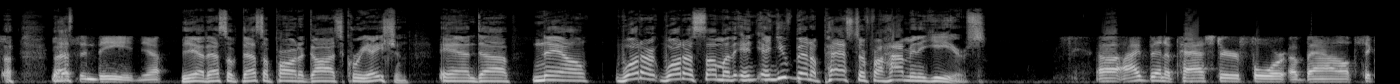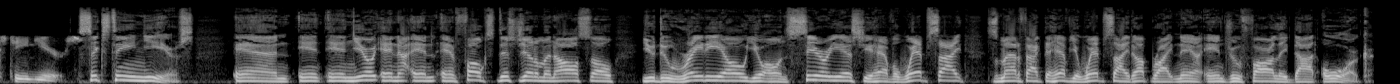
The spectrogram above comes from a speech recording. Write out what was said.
yes, indeed. Yep. Yeah, that's a, that's a part of God's creation. And, uh, now, what are what are some of the, and, and you've been a pastor for how many years? Uh, I've been a pastor for about sixteen years. Sixteen years, and in in your and and and folks, this gentleman also you do radio. You're on Sirius. You have a website. As a matter of fact, they have your website up right now, andrewfarley.org.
